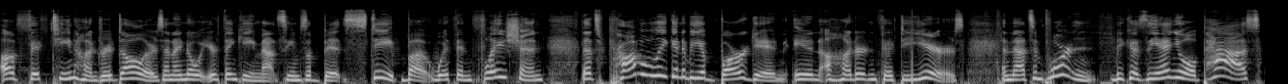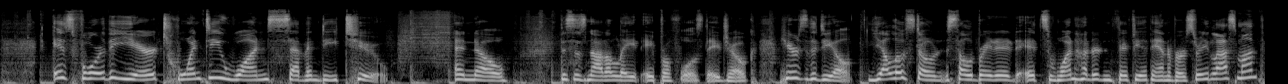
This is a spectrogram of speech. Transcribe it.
of $1,500. And I know what you're thinking. That seems a bit steep, but with inflation, that's probably going to be a bargain in 150 years. And that's important because the annual pass is for the year 2172. And no, this is not a late April Fool's Day joke. Here's the deal Yellowstone celebrated its 150th anniversary last month.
